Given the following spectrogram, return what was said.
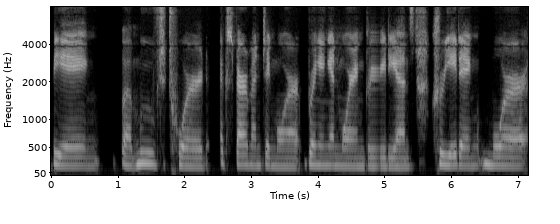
being uh, moved toward experimenting more, bringing in more ingredients, creating more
